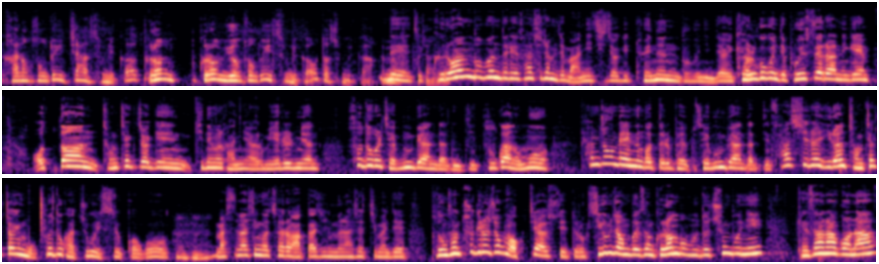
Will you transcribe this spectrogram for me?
가능성도 있지 않습니까? 그런 그런 위험성도 있습니까? 어떻습니까? 네, 이제 그런 부분들이 사실은 이제 많이 지적이 되는 부분인데요. 결국은 이제 보유세라는 게 어떤 정책적인 기능을 갖냐. 그러면 예를 들면 소득을 재분배한다든지 부가 너무 편중되어 있는 것들을 재분배한다든지 사실은 이런 정책적인 목표도 갖추고 있을 거고. 말씀하신 것처럼 아까 질문하셨지만 이제 부동산 투기를 조금 억제할 수 있도록 지금 정부에서는 그런 부분도 충분히 계산하거나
